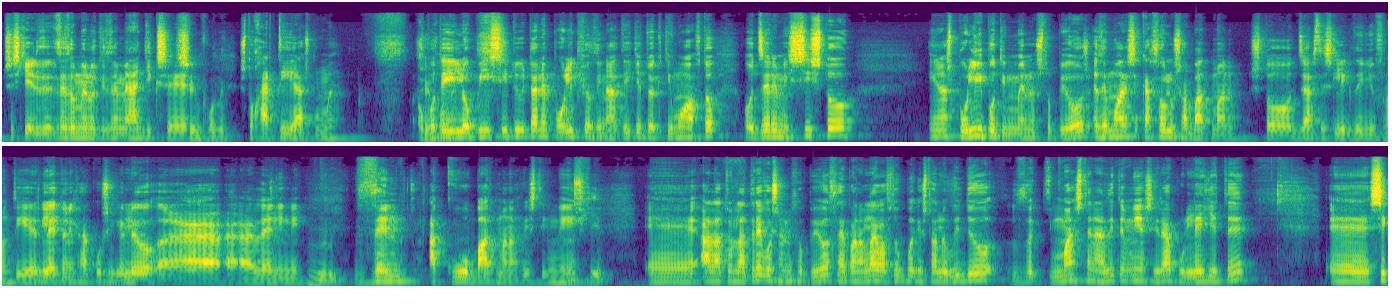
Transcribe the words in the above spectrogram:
Σε σχέ- δε- δεδομένου ότι δεν με άγγιξε Σύμφωνοι. στο χαρτί, ας πούμε. Οπότε η υλοποίησή του ήταν πολύ πιο δυνατή και το εκτιμώ αυτό. Ο Τζέρεμι Σίστο είναι ένας πολύ υποτιμημένος ηθοποιός. Ε, δεν μου άρεσε καθόλου σαν Batman στο Justice League The New Frontier. Δηλαδή τον είχα ακούσει και λέω. «Α, α, α, δεν είναι. Δεν ακούω Batman αυτή τη στιγμή. Ισχύει. Ε, αλλά τον λατρεύω σαν ηθοποιό. Θα επαναλάβω αυτό που είπα και στο άλλο βίντεο. Δοκιμάστε να δείτε μια σειρά που λέγεται ε, Six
